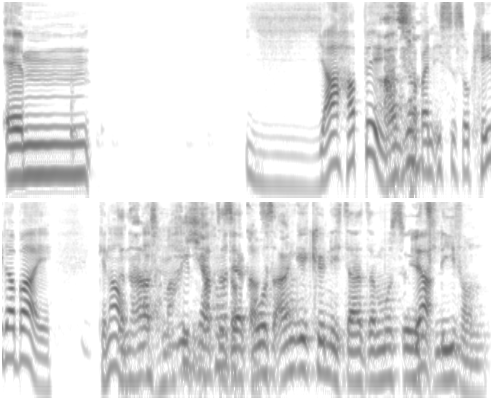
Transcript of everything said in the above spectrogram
Ähm, ja, hab ich. Ich Also? habe ein Ist es okay dabei. Genau. Dann also habe mach ich habe das ja groß angekündigt, da, da musst du Ja. jetzt liefern.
